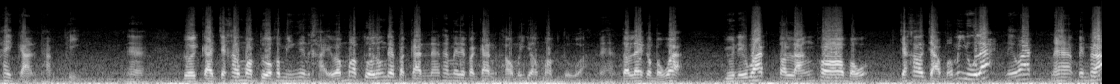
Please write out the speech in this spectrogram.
ให้การพักพิงนะฮะโดยการจะเข้ามอบตัวเขามีเงื่อนไขว่ามอบตัวต้องได้ประกันนะถ้าไม่ได้ประกันเขาไม่ยอมมอบตัวนะฮะตอนแรกก็บอกว่า อยู่ในวัดตอนหลังพอบอกจะเข้าจับบอกไม่อยู่และในวัดนะฮะเป็นพระ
